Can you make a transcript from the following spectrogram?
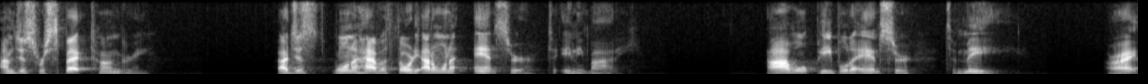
I'm just respect hungry. I just want to have authority. I don't want to answer to anybody. I want people to answer to me. All right?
